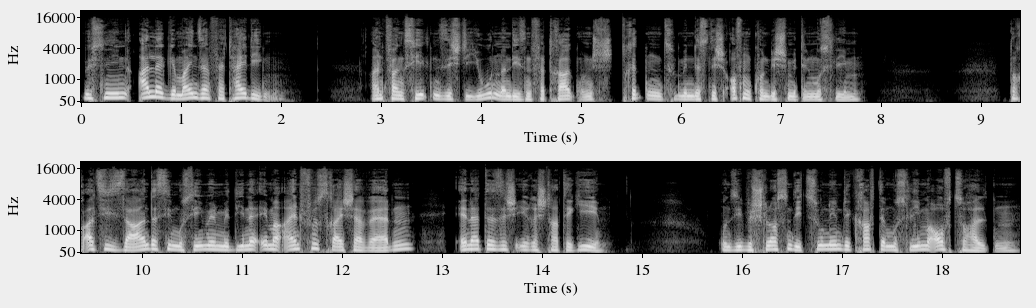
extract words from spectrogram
müssen ihn alle gemeinsam verteidigen. Anfangs hielten sich die Juden an diesen Vertrag und stritten zumindest nicht offenkundig mit den Muslimen. Doch als sie sahen, dass die Muslime in Medina immer einflussreicher werden, änderte sich ihre Strategie und sie beschlossen, die zunehmende Kraft der Muslime aufzuhalten.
